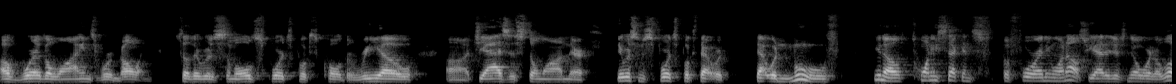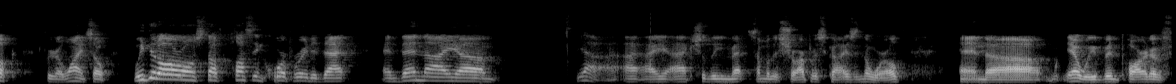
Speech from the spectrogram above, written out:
of where the lines were going. So there was some old sports books called the Rio. Uh, Jazz is still on there. There were some sports books that were that would move you know, 20 seconds before anyone else. You had to just know where to look for your line. So we did all our own stuff, plus incorporated that. And then I, um, yeah, I, I, actually met some of the sharpest guys in the world. And uh, yeah, we've been part of,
